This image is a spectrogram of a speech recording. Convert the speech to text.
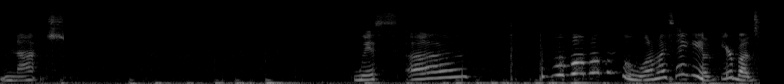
not with uh what am I thinking of earbuds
